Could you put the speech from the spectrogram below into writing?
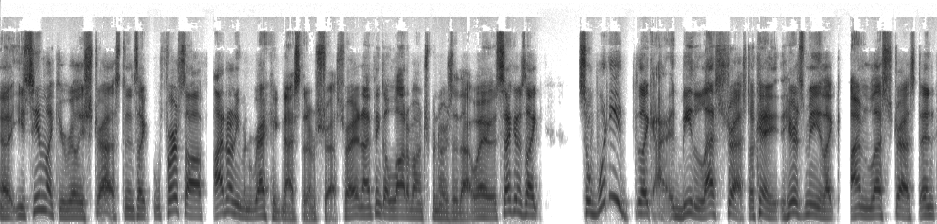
uh, "You seem like you're really stressed." And it's like, well, first off, I don't even recognize that I'm stressed, right? And I think a lot of entrepreneurs are that way. The second is like, so what do you like be less stressed? Okay here's me like i'm less stressed. And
